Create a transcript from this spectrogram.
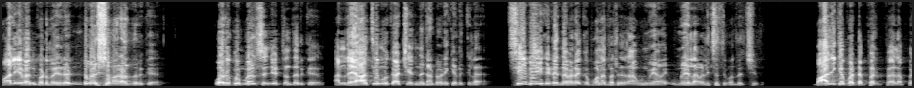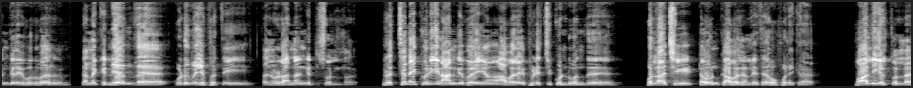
பாலியல் வன்கொடுமை ரெண்டு வருஷமாக நடந்திருக்கு. ஒரு கும்பல் செஞ்சுட்டு வந்திருக்கு. அன்றைய அதிமுக ஆட்சி எந்த நடவடிக்கை எடுக்கல. சிபிஐ கிட்ட இந்த விளக்கு போன பிறகு தான் உண்மையாக உண்மையெல்லாம் வெளிச்சத்துக்கு வந்துச்சு. பாதிக்கப்பட்ட பெண் பல பெண்களில் ஒருவர் தனக்கு நேர்ந்த கொடுமையை பற்றி தன்னோட அண்ணன் கிட்ட சொல்றார். பிரச்சனைக்குரிய நான்கு பேரையும் அவரே பிடிச்சு கொண்டு வந்து பொள்ளாச்சி டவுன் காவல் நிலையத்தில் ஒப்படைக்கிறார். பாலியல் தொல்லை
